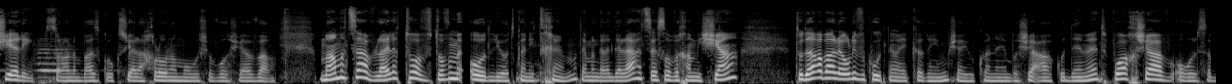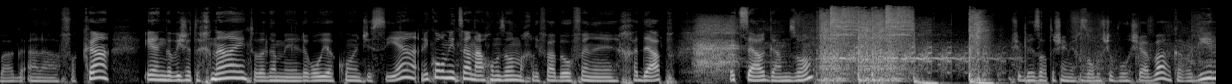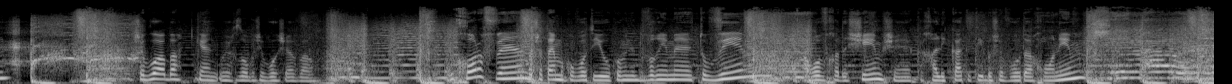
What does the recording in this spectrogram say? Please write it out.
שלי, סולנה בזקוק, שהלך לעולמו לא בשבוע שעבר. מה המצב? לילה טוב, טוב מאוד להיות כאן איתכם. אתם על גלגלצ, עשר וחמישה. תודה רבה לאורלי וקוטנר היקרים שהיו כאן אה, בשעה הקודמת. פה עכשיו אורל סבג על ההפקה, אילן גביש הטכנאי, תודה גם אה, לרועי הכהן שסייע. אני קוראים ניצן אחומזון, מחליפה באופן אה, חד"פ את שיער גמזו, שבעזרת השם יחזור בשבוע שעבר, כרגיל. בשבוע הבא, כן, הוא יחזור בשבוע שעבר. בכל אופן, בשעתיים הקרובות יהיו כל מיני דברים אה, טובים, הרוב חדשים, שככה ליקטתי בשבועות האחרונים.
